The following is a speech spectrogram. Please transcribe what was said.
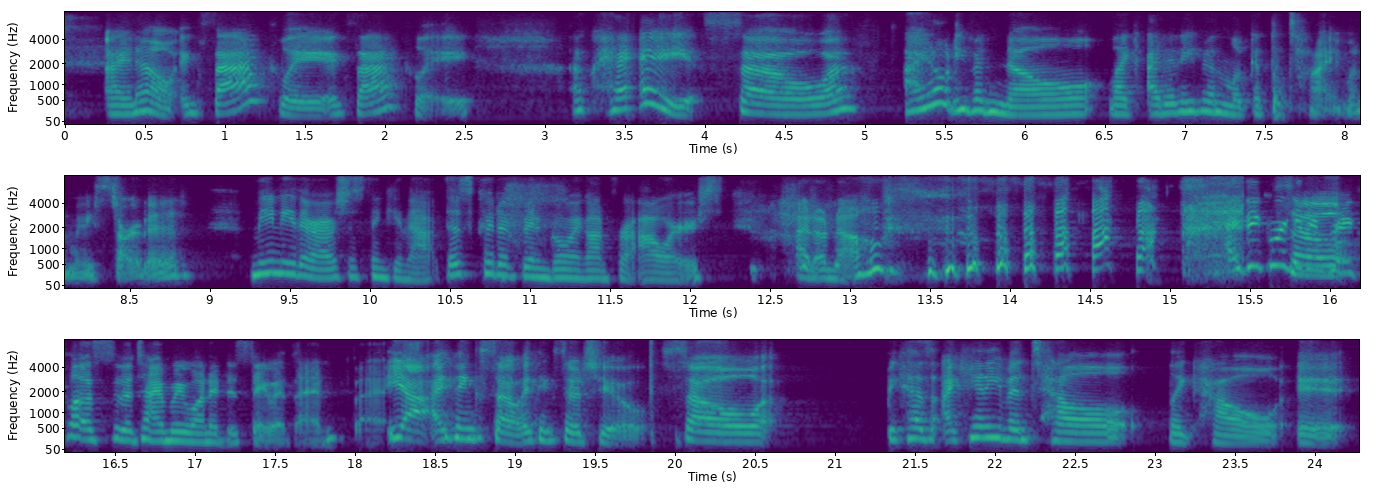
I know. Exactly. Exactly. Okay. So I don't even know, like I didn't even look at the time when we started. Me neither. I was just thinking that this could have been going on for hours. I don't know. I think we're getting So- pretty close to the time we wanted to stay within. But Yeah, I think so. I think so too. So because I can't even tell like how it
